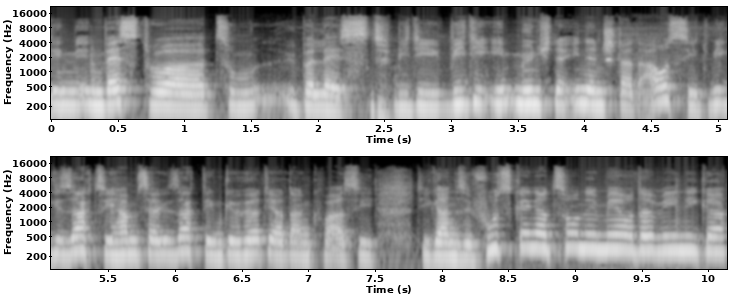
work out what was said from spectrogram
dem Investor zum überlässt, wie die, wie die Münchner Innenstadt aussieht. Wie gesagt, Sie haben es ja gesagt, dem gehört ja dann quasi die ganze Fußgängerzone mehr oder weniger.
